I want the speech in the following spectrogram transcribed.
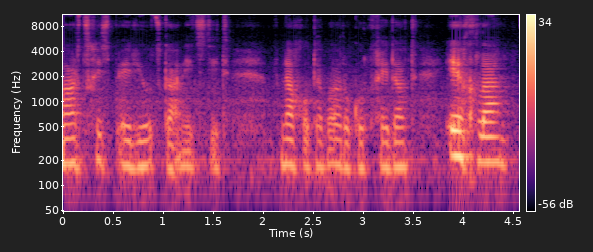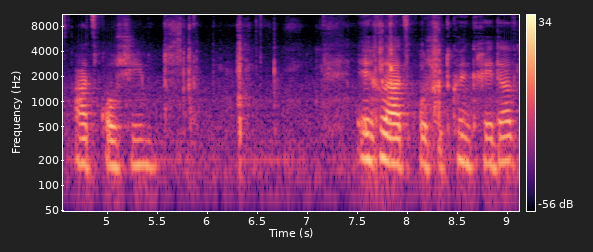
მარცხის პერიოდს განიცდით. ვნახოთ აბა როგორ ხედავთ. ეხლა აწყოში. ეხლა აწყოში თქვენ ხედავთ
